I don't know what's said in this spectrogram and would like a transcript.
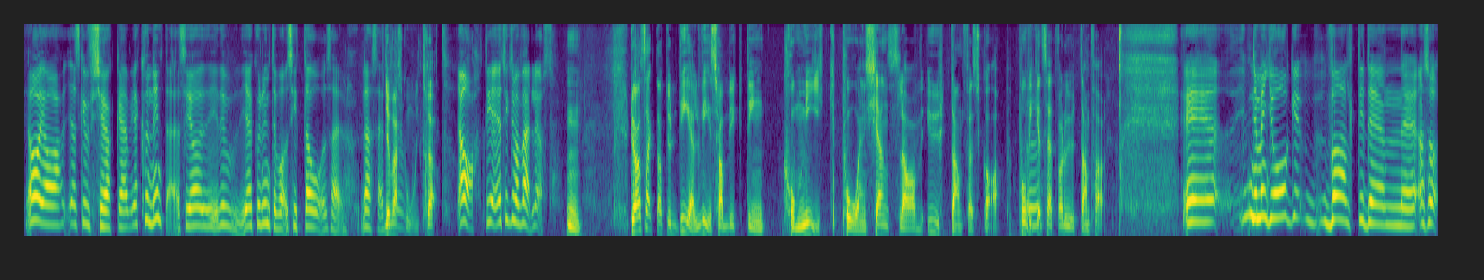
Ja, ja, jag ska försöka. Jag kunde inte. Så jag, det, jag kunde inte vara, sitta och så här, läsa. Du var skoltrött. Ja, det, jag tyckte det var värdelöst. Du har sagt att du delvis har byggt din komik på en känsla av utanförskap. På vilket sätt var du utanför? Eh, nej men jag var alltid den, eh, alltså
